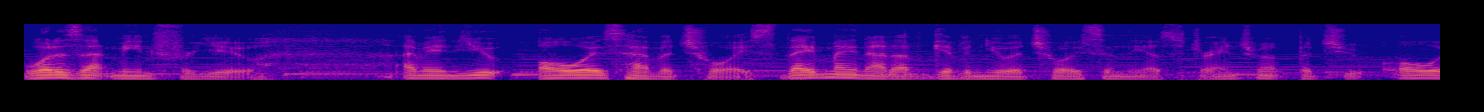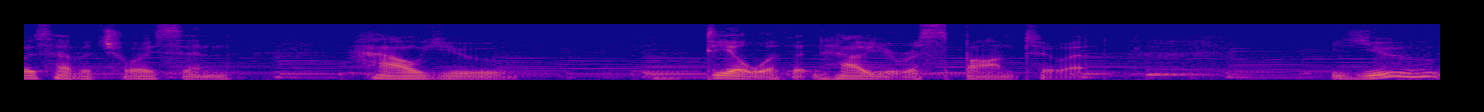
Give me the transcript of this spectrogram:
What does that mean for you? I mean, you always have a choice. They may not have given you a choice in the estrangement, but you always have a choice in how you deal with it and how you respond to it. You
